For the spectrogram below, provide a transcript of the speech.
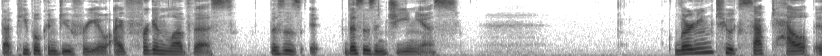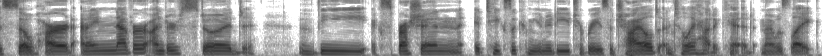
that people can do for you. I friggin' love this. This is this is ingenious learning to accept help is so hard. And I never understood the expression, it takes a community to raise a child until I had a kid. And I was like,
